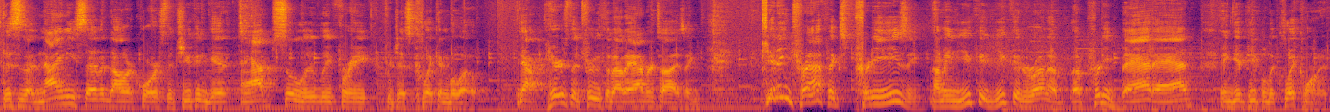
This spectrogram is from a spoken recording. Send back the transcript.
This is a $97 course that you can get absolutely free for just clicking below. Now here's the truth about advertising getting traffic's pretty easy. I mean you could you could run a, a, pretty bad ad and get people to click on it.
